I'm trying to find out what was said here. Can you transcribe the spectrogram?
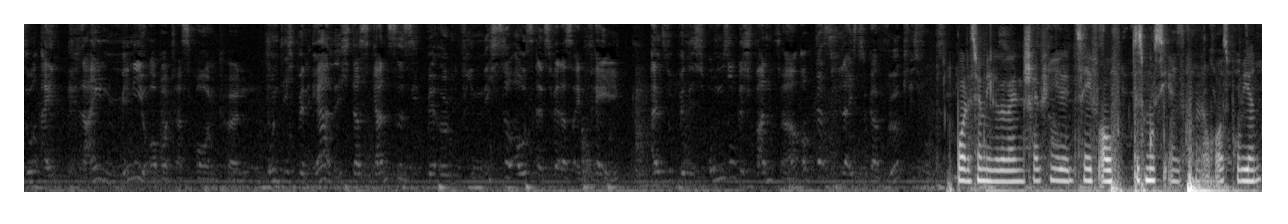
So einen kleinen Mini-Roboter spawnen können. Und ich bin ehrlich, das Ganze sieht mir irgendwie nicht so aus, als wäre das ein Fake. Also bin ich umso gespannter, ob das vielleicht sogar wirklich funktioniert. Boah, das wäre mega geil. Dann schreibe ich mir den Safe auf. Das muss ich einfach dann auch ausprobieren.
